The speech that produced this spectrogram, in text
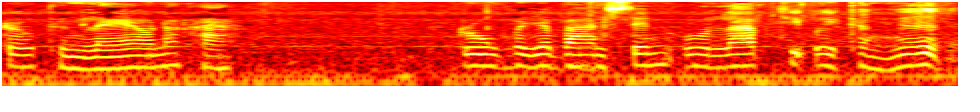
เราถึงแล้วนะคะ โรงพยาบาลเซนต์โอลาฟที่เอยคังเงอร์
